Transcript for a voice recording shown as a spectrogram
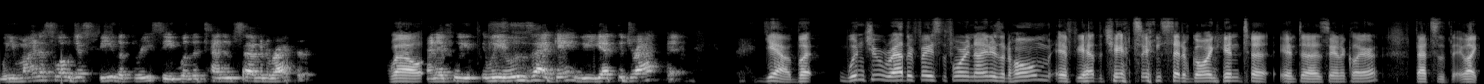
we might as well just be the three seed with a ten and seven record. Well, And if we we lose that game, we get the draft pick. yeah, but wouldn't you rather face the 49ers at home if you had the chance instead of going into into Santa Clara? That's the thing. Like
